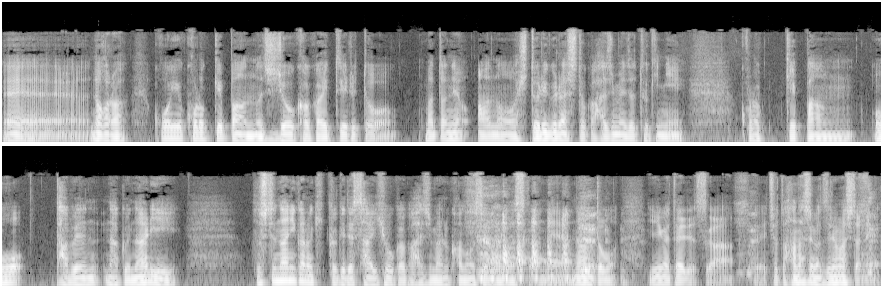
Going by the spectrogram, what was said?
えー、だから、こういうコロッケパンの事情を抱えていると、またね、あの、一人暮らしとか始めた時に、コロッケパンを食べなくなり、そして何かのきっかけで再評価が始まる可能性もありますからね。なんとも言い難いですが、えーちょっと話がずれましたね。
